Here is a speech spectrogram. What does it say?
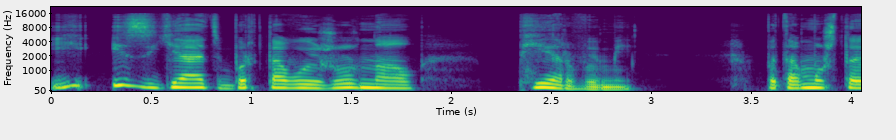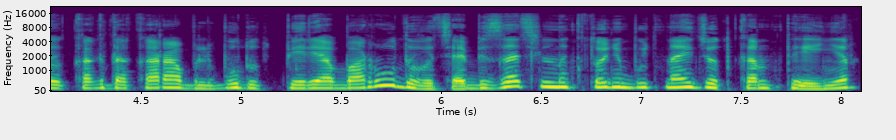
И изъять бортовой журнал первыми. Потому что, когда корабль будут переоборудовать, обязательно кто-нибудь найдет контейнер,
